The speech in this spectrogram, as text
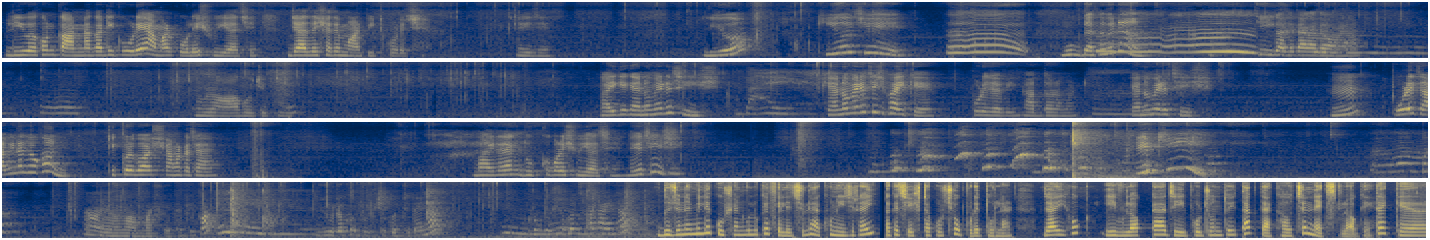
লিও এখন কান্নাকাটি করে আমার কোলে শুয়ে আছে যাদের সাথে মারপিট করেছে। এই যে। লিও কি হয়েছে? মুখ দেখাবে না? ঠিক আছে দেখাতে হবে না রাগ হয়েছে খুব। ভাইকে কেন মেরেছিস? কেন মেরেছিস ভাইকে? পড়ে যাবি হাত ধর আমার। কেন মেরেছিস? হুম? পড়ে যাবি না যখন? ঠিক করে বস আমার কাছে আয়। ভাইটা দেখ দুঃখ করে শুয়ে আছে দেখেছিস? আমি আমার মাম্মা শুয়ে থাকি বল লিওটা খুব দুষ্টু করছে তাই না? খুব দুষ্টু করছে না ভাইটা? দুজনে মিলে কুশনগুলোকে ফেলেছিল এখন নিজেরাই তাকে চেষ্টা করছে উপরে তোলার। যাই হোক এই ব্লগটা আজ এই পর্যন্তই থাক দেখা হচ্ছে নেক্সট ব্লগে টেক কেয়ার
